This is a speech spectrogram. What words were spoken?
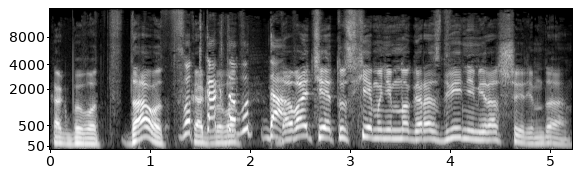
Как бы вот, да, вот, вот как как-то бы вот, вот, да. Давайте эту схему немного раздвинем и расширим, да.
